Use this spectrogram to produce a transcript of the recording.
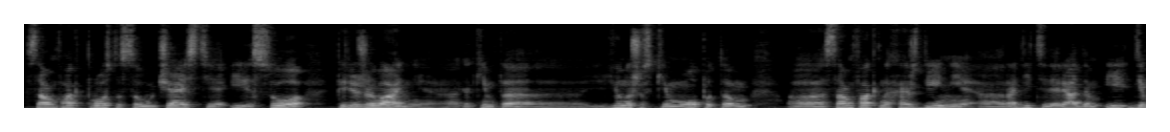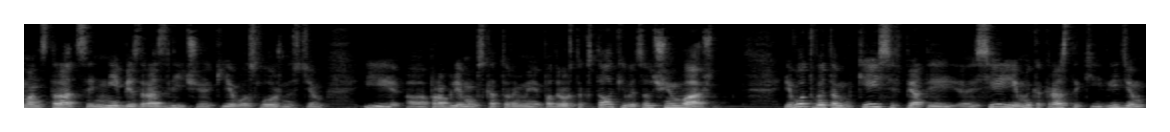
сам факт просто соучастия и сопереживания э, каким-то э, юношеским опытом, э, сам факт нахождения родителя рядом и демонстрации небезразличия к его сложностям и проблемам, с которыми подросток сталкивается, очень важно. И вот в этом кейсе, в пятой э, серии, мы как раз-таки видим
